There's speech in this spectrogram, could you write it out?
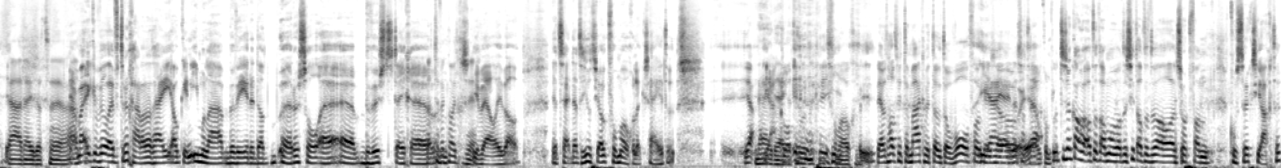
Ja, nee, dat... eh, Ja, maar ik wil even terughalen dat hij ook in Imola beweerde dat eh, Russell eh, eh, bewust tegen... Dat heb ik nooit gezegd. Jawel, jawel. Dat, zei, dat hield je ook voor mogelijk, zei je toen. Ja, Nee, ja, nee, klopt. dat hield ik niet voor mogelijk. Ja, dat had weer te maken met Toto Wolff ook en Ja, zo. ja, dat is Ja. ook complot. Is ook al- altijd allemaal wel, er zit altijd wel een soort van constructie achter.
